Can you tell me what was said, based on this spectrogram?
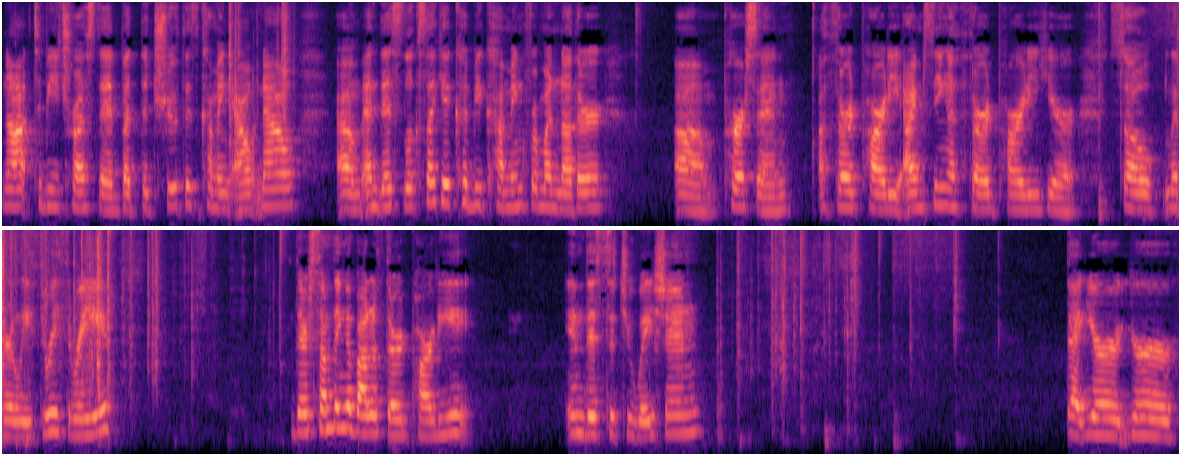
not to be trusted but the truth is coming out now. Um, and this looks like it could be coming from another um, person a third party. I'm seeing a third party here. So literally three three. There's something about a third party in this situation that you're you're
